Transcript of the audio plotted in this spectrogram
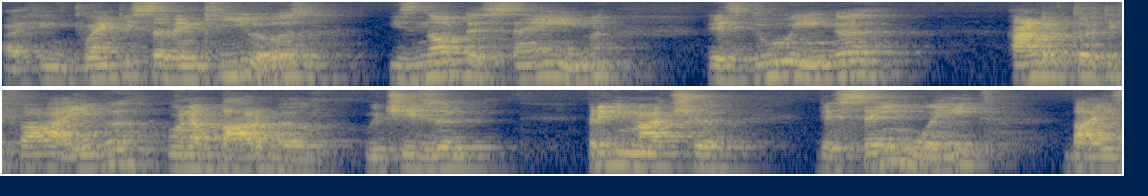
I think 27 kilos is not the same as doing 135 on a barbell which is uh, pretty much uh, the same weight but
